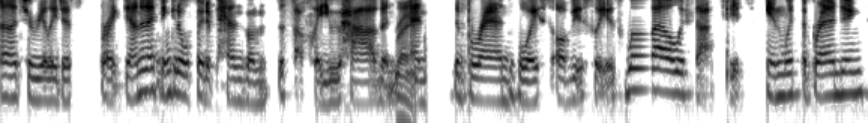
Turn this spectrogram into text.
uh, to really just break down, and I think it also depends on the software you have and, Right. and the brand voice, obviously as well, if that fits in with the branding.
